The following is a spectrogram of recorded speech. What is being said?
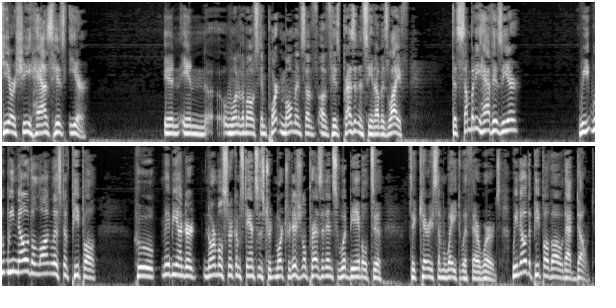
he or she has his ear in in one of the most important moments of, of his presidency and of his life? Does somebody have his ear? We, we know the long list of people who maybe under normal circumstances, more traditional presidents would be able to, to carry some weight with their words. We know the people though that don't.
